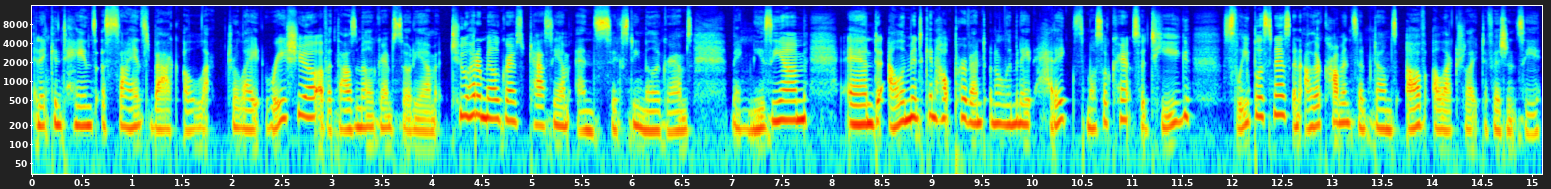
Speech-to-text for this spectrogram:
And it contains a science backed electrolyte ratio of 1,000 milligrams sodium, 200 milligrams potassium, and 60 milligrams magnesium. And LMNT can help prevent and eliminate headaches, muscle cramps, fatigue, sleeplessness, and other common symptoms of of electrolyte deficiency.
